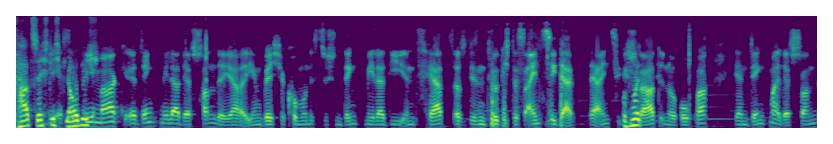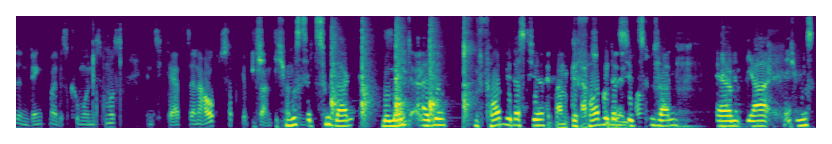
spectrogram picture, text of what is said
tatsächlich glaube SEP ich. mag äh, Denkmäler der Schande, ja, irgendwelche kommunistischen Denkmäler, die ins Herz, also wir sind wirklich das einzige, der, der einzige Obwohl- Staat in Europa, der ein Denkmal der Schande, ein Denkmal des Kommunismus ins Herz seiner Hauptstadt Ich, gepflanzt ich hat. muss Und dazu sagen, Moment, also bevor wir das hier Bevor wir das hier zusagen, ähm, ja, ich muss,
